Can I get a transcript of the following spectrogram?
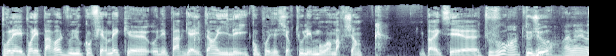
Pour les, pour les paroles, vous nous confirmez qu'au départ, Gaëtan, il composait surtout les mots en marchant. Il paraît que c'est. euh, Toujours, hein, Toujours Ouais, ouais, ouais, Ouais,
